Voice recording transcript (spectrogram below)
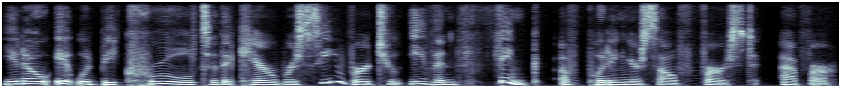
you know, it would be cruel to the care receiver to even think of putting yourself first ever.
